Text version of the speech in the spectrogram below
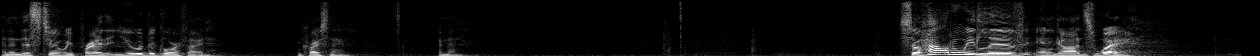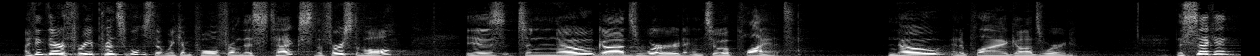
And in this too, we pray that you would be glorified. In Christ's name, amen. So, how do we live in God's way? I think there are three principles that we can pull from this text. The first of all is to know God's word and to apply it. Know and apply God's word. The second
